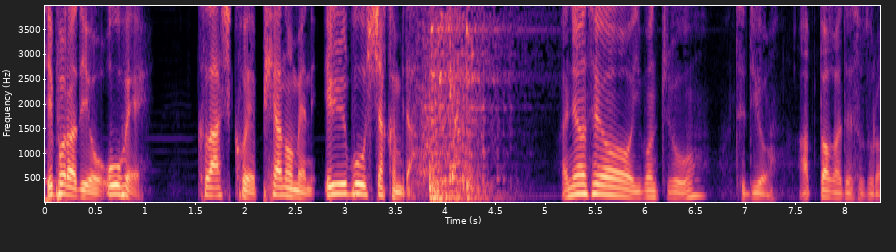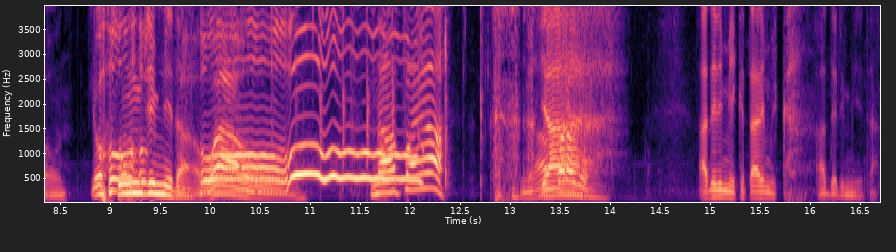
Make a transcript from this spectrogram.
디퍼 라디오 5회 클라시코의 Piano Man 1부 시작합니다. 안녕하세요. 이번 주 드디어 아빠가 돼서 돌아온 송지입니다. 와우. 나 아빠야. 나 아빠라고. 야, 아들입니까 딸입니까? 아들입니다.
